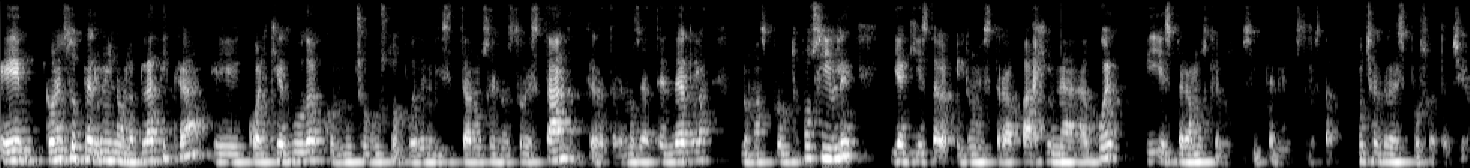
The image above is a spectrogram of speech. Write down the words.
Eh, con esto termino la plática. Eh, cualquier duda, con mucho gusto pueden visitarnos en nuestro stand. Trataremos de atenderla lo más pronto posible. Y aquí está nuestra página web y esperamos que nos visiten en nuestro stand. Muchas gracias por su atención.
